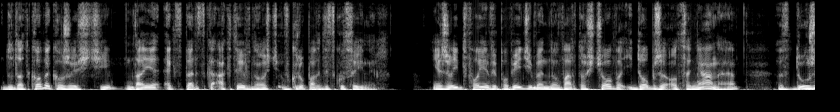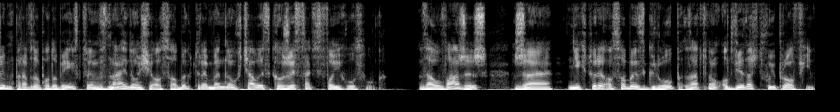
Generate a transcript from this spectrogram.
Dodatkowe korzyści daje ekspercka aktywność w grupach dyskusyjnych. Jeżeli Twoje wypowiedzi będą wartościowe i dobrze oceniane, z dużym prawdopodobieństwem znajdą się osoby, które będą chciały skorzystać z Twoich usług. Zauważysz, że niektóre osoby z grup zaczną odwiedzać Twój profil.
